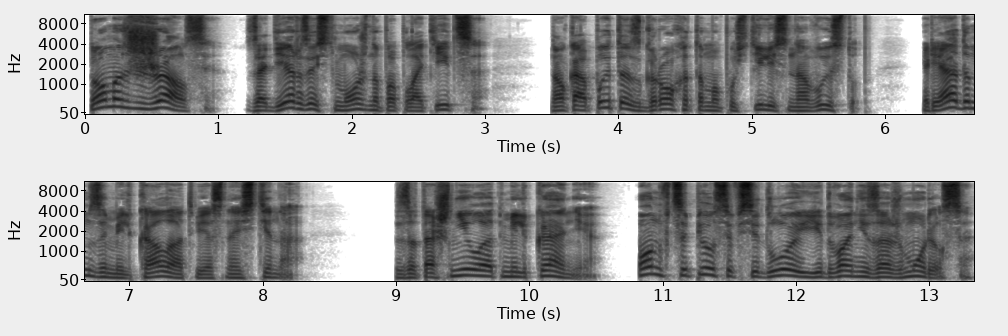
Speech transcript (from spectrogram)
Томас сжался, за дерзость можно поплатиться. Но копыта с грохотом опустились на выступ. Рядом замелькала отвесная стена. Затошнило от мелькания. Он вцепился в седло и едва не зажмурился,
